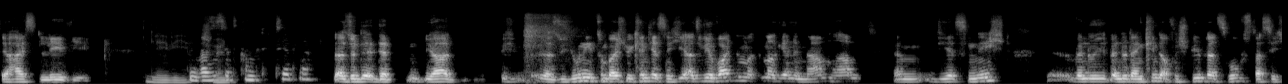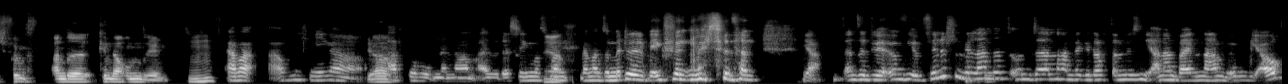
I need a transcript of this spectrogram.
Der heißt Levi. Levi. Und was ist jetzt kompliziert? war? Also der, der ja, ich, also Juni zum Beispiel kennt jetzt nicht hier. Also wir wollten immer, immer gerne Namen haben, ähm, die jetzt nicht, äh, wenn du, wenn du dein Kind auf den Spielplatz rufst, dass sich fünf andere Kinder umdrehen. Mhm. Aber auch nicht mega Ja. abgehobene Namen. Also deswegen muss Ja. man, wenn man so einen Mittelweg finden möchte, dann, ja, dann sind wir irgendwie im Finnischen gelandet und dann haben wir gedacht, dann müssen die anderen beiden Namen irgendwie auch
